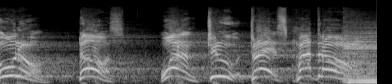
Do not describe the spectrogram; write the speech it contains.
Uno, dos, one, two, tres, cuatro.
